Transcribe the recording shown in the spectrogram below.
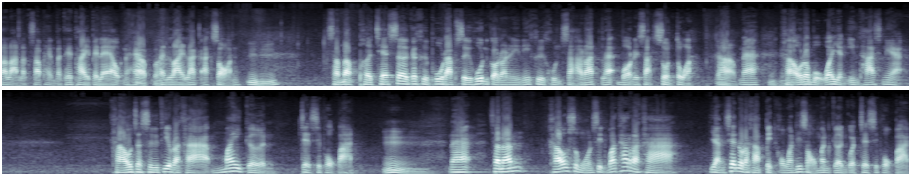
ตลาดหลักทรัพย์แห่งประเทศไทยไปแล้วนะฮะครับ เป็นลายลักษณ์อักษรอือหือ สำหรับ purchaser ก็คือผู้รับซื้อหุ้นกรณีนี้คือคุณสหรัฐและบริษัทส่วนตัว ครับ นะเขาระบุว่าอย่าง InTouch เนี่ยเขาจะซื้อที่ราคาไม่เกิน 76 บาทอืม นะฮะฉะนั้นเขาสงวนสิทธิ์ว่าถ้าราคาอย่างเช่นราคาปิดของวันที่ 2 มันเกินกว่า 76 บาท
